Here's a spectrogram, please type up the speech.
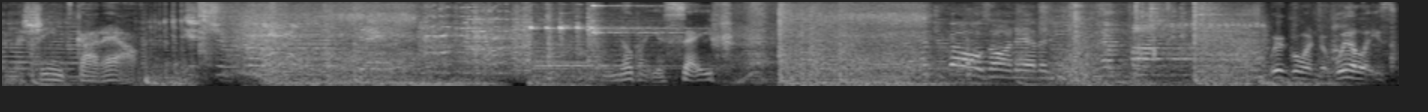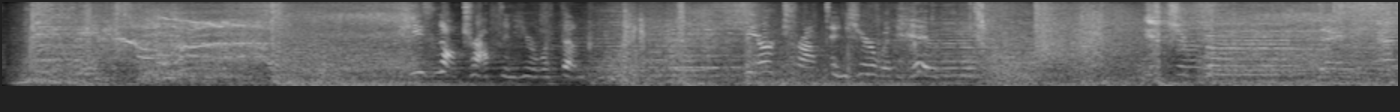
The machines got out. Nobody is safe. Put your balls on, Evan. We're going to Willy's. He's not trapped in here with them. We're trapped in here with him. It's your birthday, and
